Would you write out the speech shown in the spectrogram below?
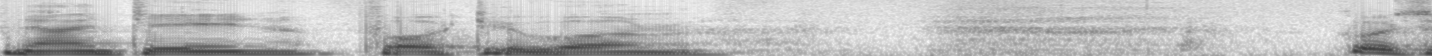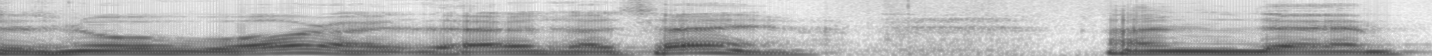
1941. Of course, there's no war out there, as I say, and um,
